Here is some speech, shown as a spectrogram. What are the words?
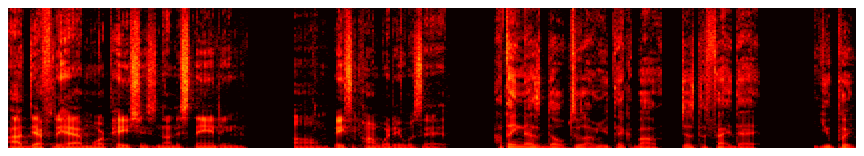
I definitely have more patience and understanding um, based upon where they was at. I think that's dope too. Like when you think about just the fact that you put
